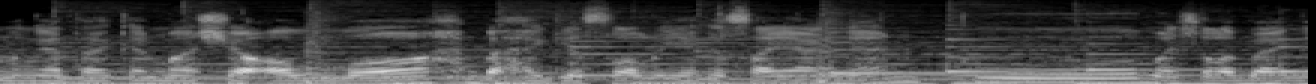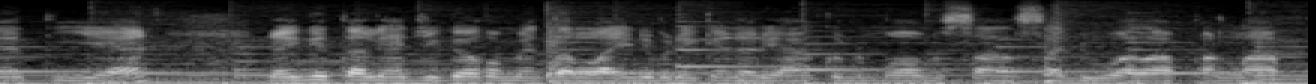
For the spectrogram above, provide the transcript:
mengatakan Masya Allah bahagia selalu ya kesayanganku. Masya Allah banget ya. Dan kita lihat juga komentar lain diberikan dari akun Momsasa288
